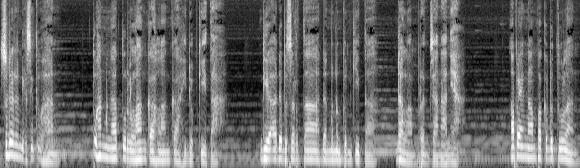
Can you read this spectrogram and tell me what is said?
Saudara yang dikasih Tuhan, Tuhan mengatur langkah-langkah hidup kita. Dia ada beserta dan menuntun kita dalam rencananya. Apa yang nampak kebetulan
